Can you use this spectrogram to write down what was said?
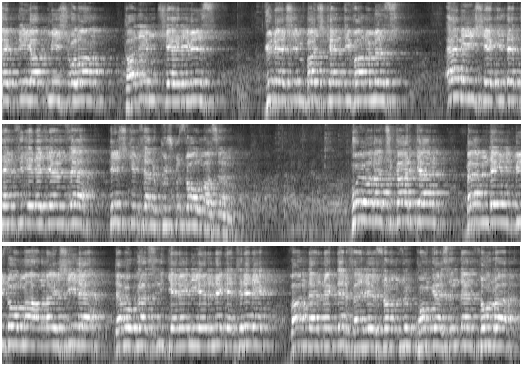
sahipliği yapmış olan kadim şehrimiz, güneşin başkenti Van'ımız en iyi şekilde temsil edeceğimize hiç kimsenin kuşkusu olmasın. Bu yola çıkarken ben değil biz olma anlayışıyla demokrasinin gereğini yerine getirerek Van Dernekler Federasyonumuzun kongresinden sonra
